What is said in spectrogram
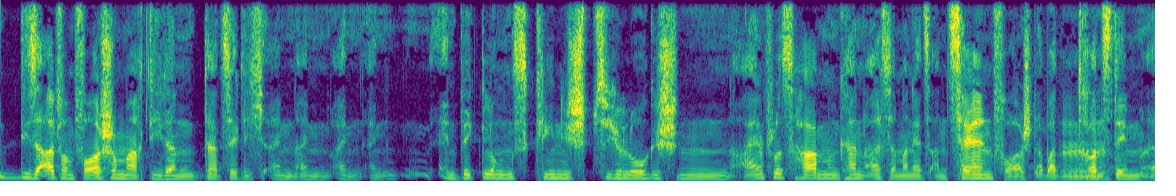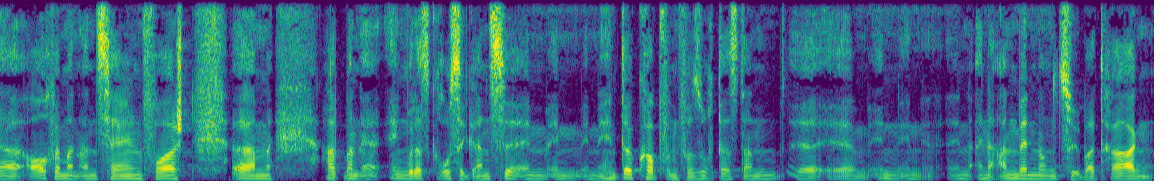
diese Art von Forschung macht, die dann tatsächlich einen, einen, einen, einen entwicklungsklinisch-psychologischen Einfluss haben kann, als wenn man jetzt an Zellen forscht. Aber mhm. trotzdem, äh, auch wenn man an Zellen forscht, ähm, hat man irgendwo das große Ganze im, im, im Hinterkopf und versucht das dann äh, ähm, in, in, in eine Anwendung zu übertragen.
